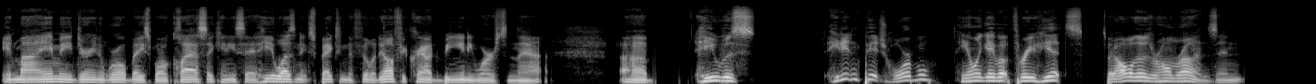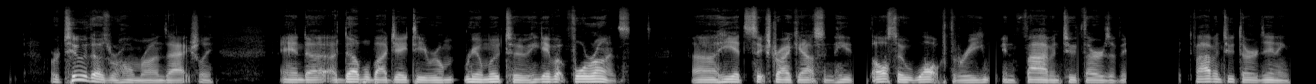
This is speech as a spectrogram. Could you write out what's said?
in Miami during the World Baseball Classic, and he said he wasn't expecting the Philadelphia crowd to be any worse than that. Uh, he was he didn't pitch horrible. He only gave up three hits, but all of those were home runs, and or two of those were home runs actually, and uh, a double by JT Realmuto. He gave up four runs. Uh, he had six strikeouts, and he also walked three in five and two thirds of it, five and two thirds inning.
